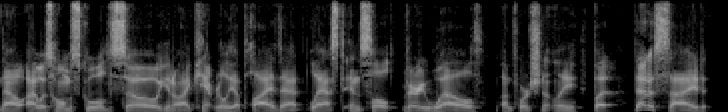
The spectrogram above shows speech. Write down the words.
Now, I was homeschooled, so, you know, I can't really apply that last insult very well, unfortunately. But that aside,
